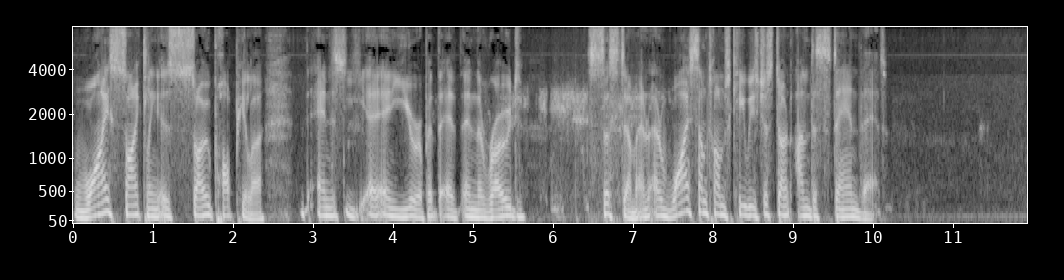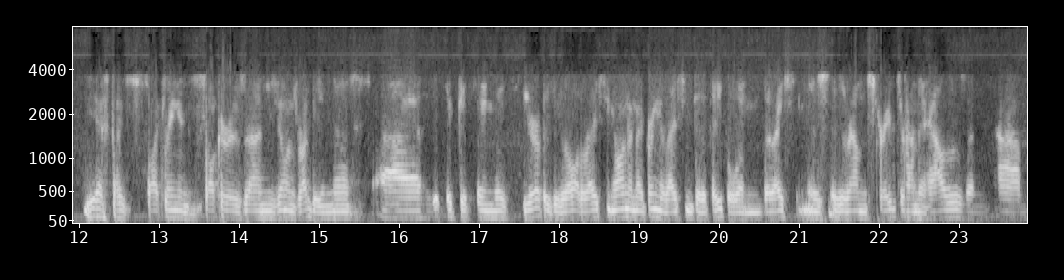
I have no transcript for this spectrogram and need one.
why cycling is so popular and in Europe in the road system, and, and why sometimes Kiwis just don't understand that. Yes, both cycling and soccer is uh, New Zealand's rugby, and uh, uh, the good thing with Europe is there's a lot of racing on, and they bring the racing to the people, and the racing is, is around the streets, around their houses, and um,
